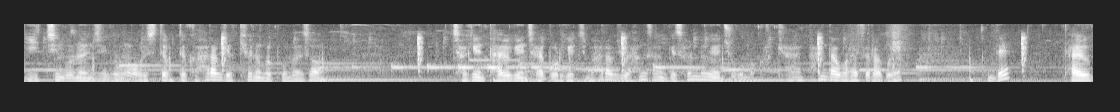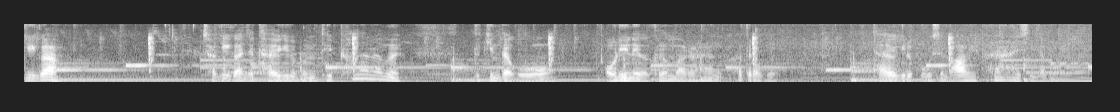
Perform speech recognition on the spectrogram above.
이, 이 친구는 지금 어렸을 때부터 그 할아버지가 키우는 걸 보면서 자기는 다육이는 잘 모르겠지만 할아버지가 항상 이렇게 설명해주고 막 그렇게 한- 한다고 하더라고요. 근데 다육이가 자기가 이제 다육이를 보면 되게 편안함을 느낀다고 어린애가 그런 말을 하, 하더라고요. 다육이를 보고 있으면 마음이 편안해진다고.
